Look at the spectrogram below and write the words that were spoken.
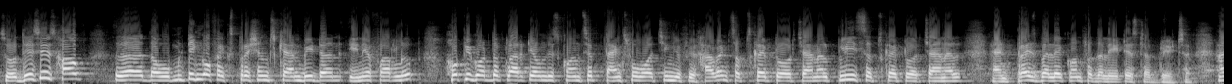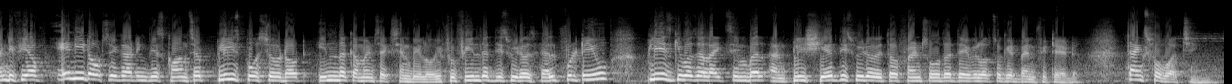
So this is how uh, the omitting of expressions can be done in a for loop. Hope you got the clarity on this concept. Thanks for watching. If you haven't subscribed to our channel please subscribe to our channel and press bell icon for the latest updates. And if you have any doubts regarding this concept please post your doubt in the comment section below. If you feel that this video is helpful to you please give us a like symbol and please share this video with your friends so that they will also get benefited. Thanks for watching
